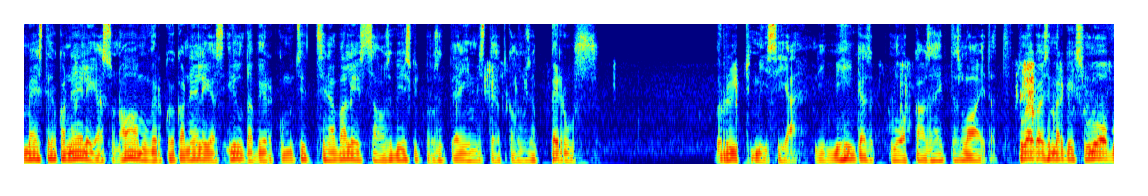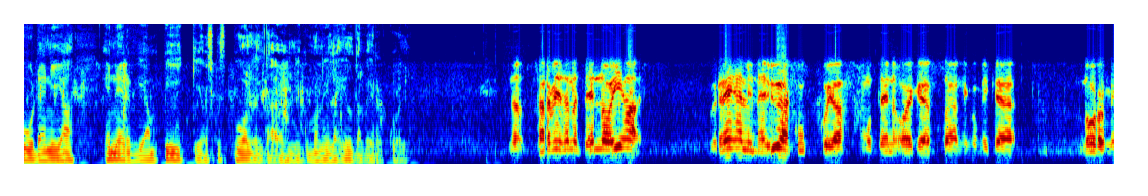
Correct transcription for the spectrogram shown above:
meistä joka neljäs on aamuvirkku, joka neljäs iltavirkku, mutta sitten siinä välissä on se 50 prosenttia ihmistä, jotka on semmoisia perusrytmisiä, niin mihinkä luokkaan sä itse laitat? Tuleeko esimerkiksi luovuuden ja energian piikki joskus puolilta niin kuin monille iltavirkuille? No tarvii sanoa, että en ole ihan rehellinen yökukkuja, mutta en oikeastaan niin mikä normi.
